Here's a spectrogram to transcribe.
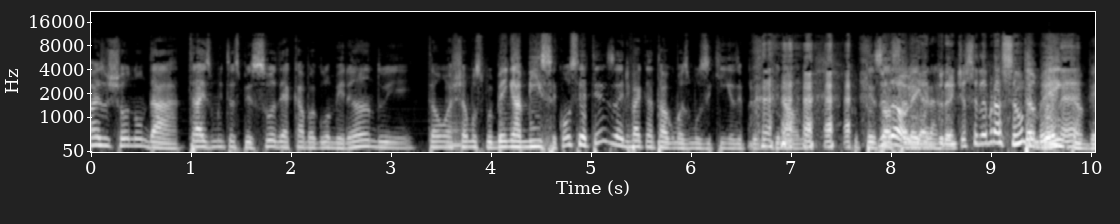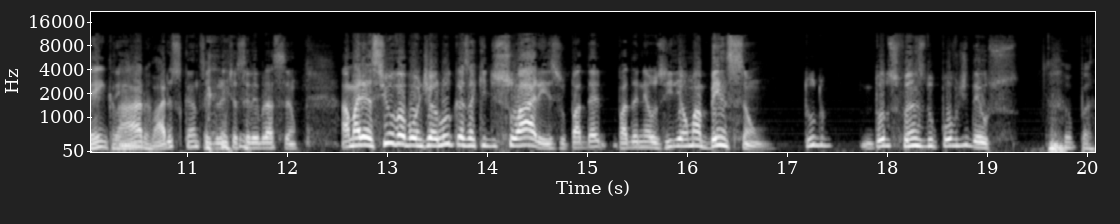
mas o show não dá, traz muitas pessoas e acaba aglomerando e então é. achamos por bem a missa. Com certeza ele vai cantar algumas musiquinhas depois no final, né? Pro pessoal não, se alegrar. durante a celebração também, também né? Também, claro. Tem vários cantos durante a celebração. A Maria Silva, bom dia Lucas, aqui de Soares. O Padre, Padre Daniel Zilli é uma benção. Tudo, todos fãs do povo de Deus. Opa.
